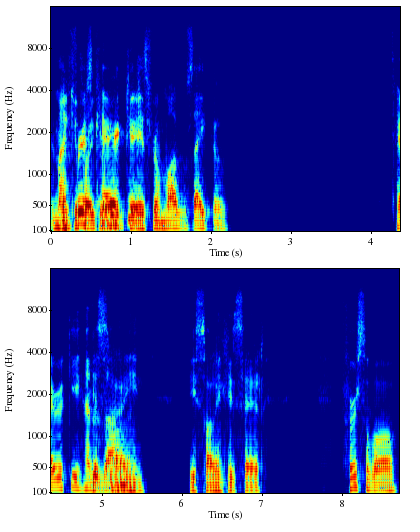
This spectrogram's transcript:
my Thank first character is from Mob Psycho. Teruki Hanazawa. He's lying. He's nodding his head. First of all,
